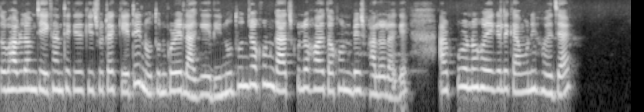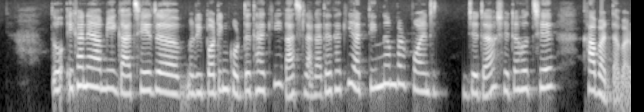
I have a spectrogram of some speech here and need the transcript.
তো ভাবলাম যে এখান থেকে কিছুটা কেটে নতুন করে লাগিয়ে দিই। নতুন যখন গাছগুলো হয় তখন বেশ ভালো লাগে। আর পুরনো হয়ে গেলে কেমনই হয়ে যায়। তো এখানে আমি গাছের রিপোর্টিং করতে থাকি, গাছ লাগাতে থাকি। আর তিন নম্বর পয়েন্ট যেটা, সেটা হচ্ছে খাবার দাবার।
